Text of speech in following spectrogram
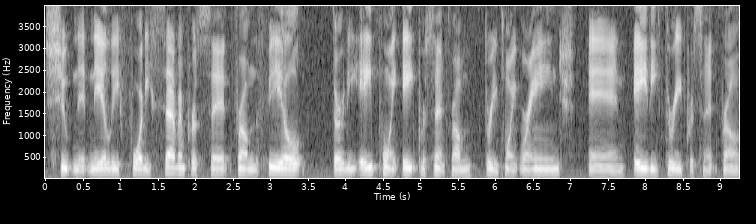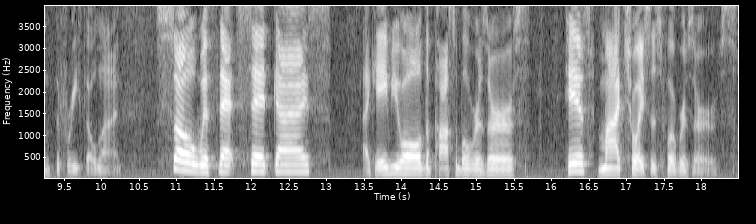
shooting it nearly 47% from the field, 38.8% from three point range, and 83% from the free throw line. So, with that said, guys, I gave you all the possible reserves. Here's my choices for reserves.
